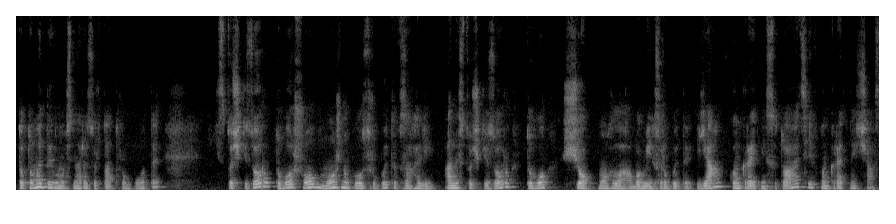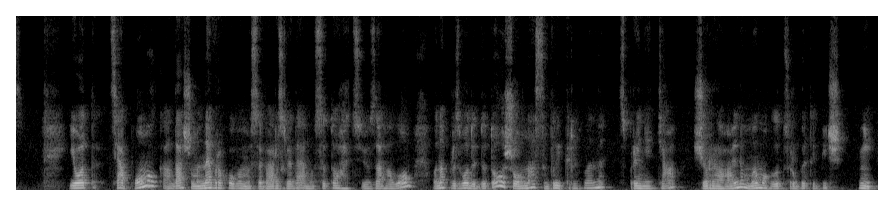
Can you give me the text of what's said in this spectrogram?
Тобто ми дивимося на результат роботи з точки зору того, що можна було зробити взагалі, а не з точки зору того, що могла або міг зробити я в конкретній ситуації в конкретний час. І от ця помилка, да, що ми не враховуємо себе, а розглядаємо ситуацію загалом, вона призводить до того, що у нас викривлене сприйняття, що реально ми могли б зробити більше. Ні.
